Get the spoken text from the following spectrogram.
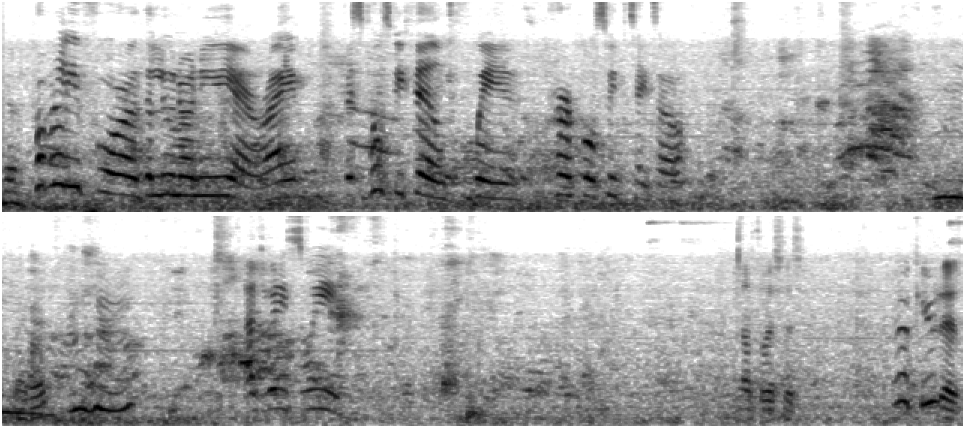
Yeah. Probably for the Lunar New Year, right? It's supposed to be filled with purple sweet potato. Very good. Mm-hmm. That's really sweet. That's delicious. Look how cute it is.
